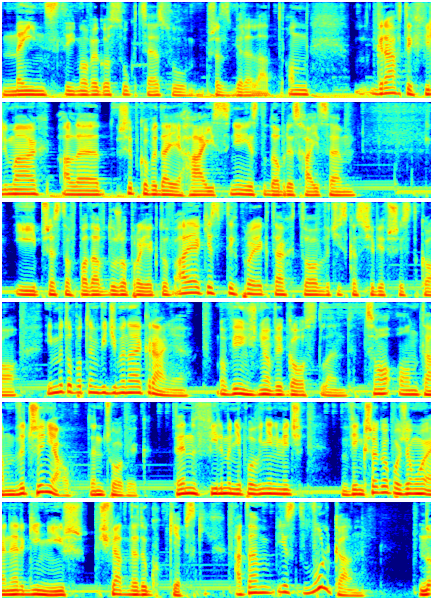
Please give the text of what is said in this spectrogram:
mainstreamowego sukcesu przez wiele lat. On gra w tych filmach, ale szybko wydaje hajs, nie jest dobry z hajsem i przez to wpada w dużo projektów, ale jak jest w tych projektach, to wyciska z siebie wszystko i my to potem widzimy na ekranie. No więźniowie Ghostland. Co on tam wyczyniał, ten człowiek? Ten film nie powinien mieć większego poziomu energii niż Świat według kiepskich. A tam jest wulkan. No,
